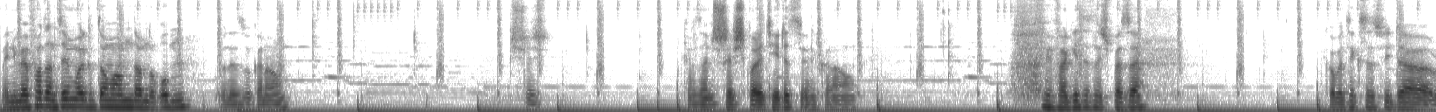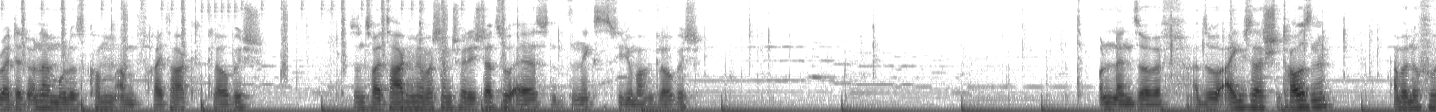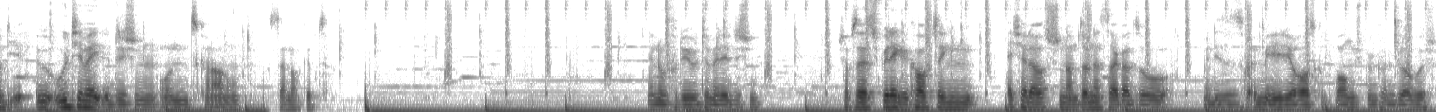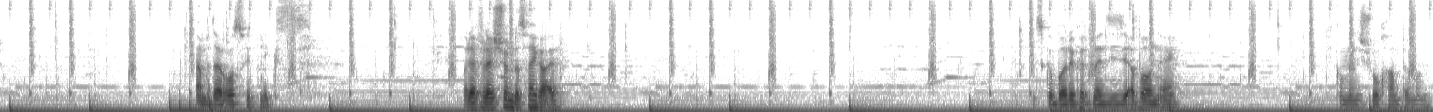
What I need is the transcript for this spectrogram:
Wenn ihr mehr Fortran sehen wollt, gebt doch mal einen Daumen nach oben. Oder so, keine Ahnung. Schlecht. Kann sein, schlechte Qualität ist, keine Ahnung. Auf jeden Fall geht es nicht besser. Ich glaube, nächstes wieder Red Dead Online Modus kommen am Freitag, glaube ich. So in zwei Tagen wahrscheinlich werde ich dazu erst nächstes Video machen, glaube ich. Online-Server. Also eigentlich ist das schon draußen, aber nur für die Ultimate Edition und keine Ahnung, was da noch gibt. Ja, nur für die Ultimate Edition. Ich habe es erst später gekauft, deswegen ich hätte auch schon am Donnerstag, also wenn dieses Video rauskommt, morgen spielen können, glaube ich. Aber daraus wird nichts. Oder vielleicht schon, das wäre geil. Das Gebäude könnte man sie abbauen, ey. Ich komme in die Hochhampe, Mann.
